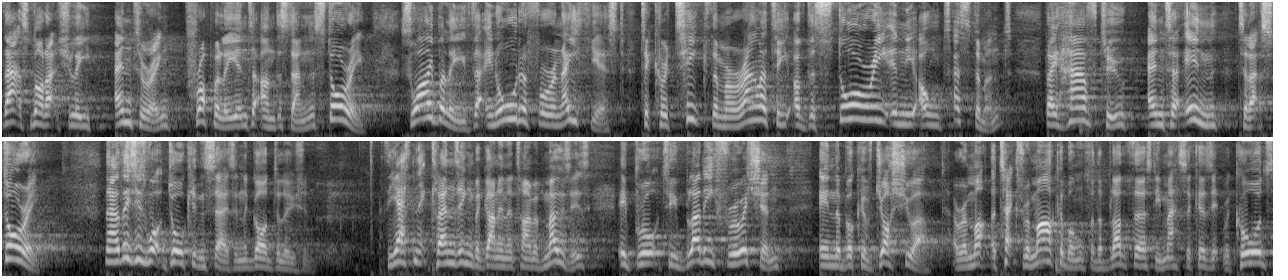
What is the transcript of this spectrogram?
That's not actually entering properly into understanding the story. So I believe that in order for an atheist to critique the morality of the story in the Old Testament, they have to enter into that story. Now, this is what Dawkins says in The God Delusion. The ethnic cleansing begun in the time of Moses is brought to bloody fruition in the book of Joshua, a, a, text remarkable for the bloodthirsty massacres it records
